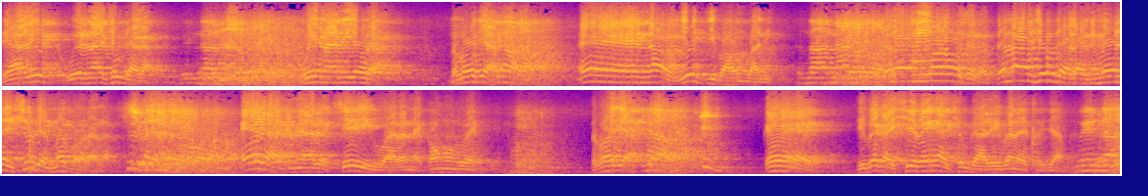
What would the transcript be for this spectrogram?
ဒါလေးဝေဒနာချုပ်တာကဝိညာဉ်ရောဝေဒနာနိရောဓသဘောကျအဲနောက်ရစ်ကြည့်ပါဦးပါဠိတဏှာရောတဏှာနိရောဓဆိုတော့တဏှာချုပ်တယ်လားခင်ဗျားတို့ရှုတယ်မဲ့ပေါ်တာလားရှိတယ်အဲ့ဒါခင်ဗျားတို့ရှေးယူဝါဒနဲ့ကောင်းကောင်းလွဲတယ်သဘောကျရကဲဒီဘက်ကရှေးဘင်းကချုပ်တာတွေပဲနဲ့ဆိုကြမယ်ဝိညာဉ်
